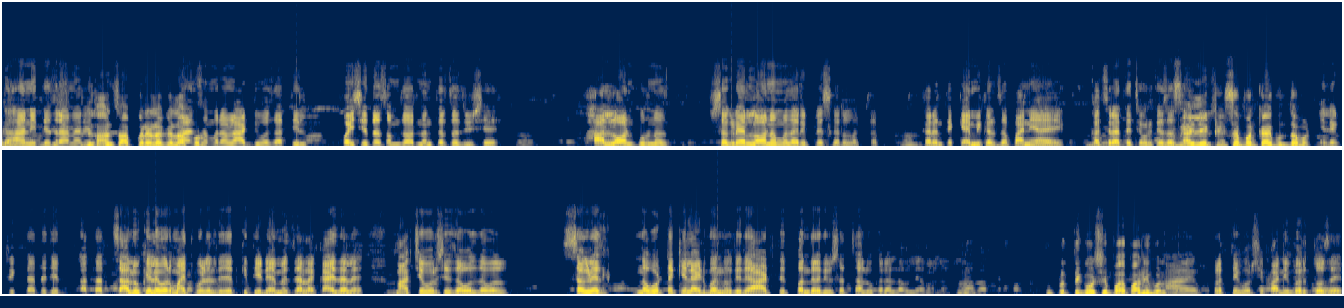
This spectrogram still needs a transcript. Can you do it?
जाणार. इथेच राहणार आहे. घाण साफ करायला घाण लाखो संभ्रमाला आठ दिवस जातील. पैसे तर समजा नंतरचाच विषय. हं. हा लॉन पूर्ण सगळ्या लॉन आम्हाला रिप्लेस करायला लागतात. कारण ते केमिकलचं पाणी आहे. कचरा तुम्ही साठून- इलेक्ट्रिकचं पण काय मुद्दा म्हटलं? इलेक्ट्रिकचं आता जे आता चालू केल्यावर माहीत पडेल त्याच्यात किती डॅमेज झाला काय झालाय. मागच्या वर्षी जवळजवळ सगळेच नव्वद टक्के लाइट बंद होते. ते आठ ते पंधरा दिवसात चालू करायला लावले आम्हाला. प्रत्येक वर्षी पा- पाणी भरतं. हा प्रत्येक वर्षी पाणी भरतोच आहे.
